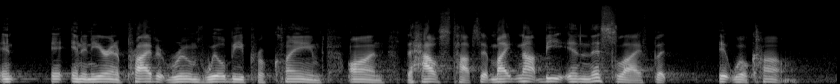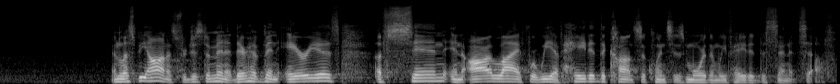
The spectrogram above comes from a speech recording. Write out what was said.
in, in an ear in a private room will be proclaimed on the housetops. It might not be in this life, but it will come. And let's be honest for just a minute. There have been areas of sin in our life where we have hated the consequences more than we've hated the sin itself.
